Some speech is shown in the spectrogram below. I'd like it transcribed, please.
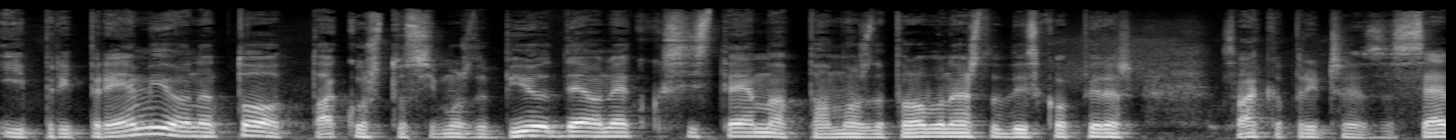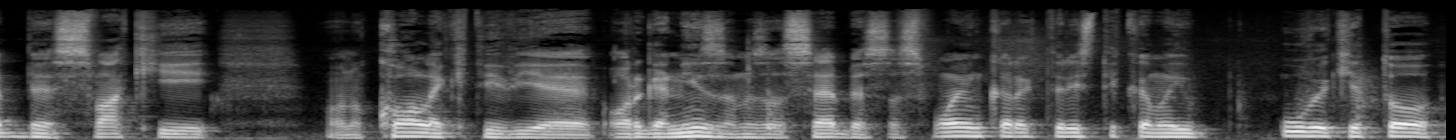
i pripremio na to tako što si možda bio deo nekog sistema, pa možda probao nešto da iskopiraš. Svaka priča je za sebe, svaki ono kolektiv je organizam za sebe sa svojim karakteristikama i uvek je to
